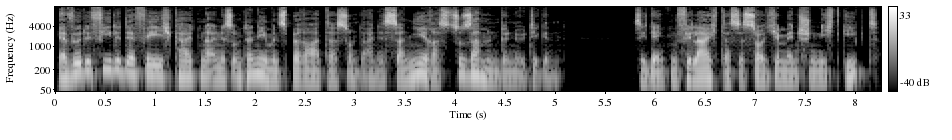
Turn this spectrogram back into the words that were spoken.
Er würde viele der Fähigkeiten eines Unternehmensberaters und eines Sanierers zusammen benötigen. Sie denken vielleicht, dass es solche Menschen nicht gibt,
